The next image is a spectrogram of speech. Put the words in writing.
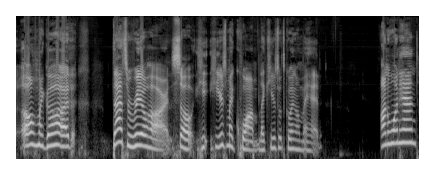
oh my god. That's real hard. So he, here's my qualm. Like here's what's going on in my head. On one hand,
